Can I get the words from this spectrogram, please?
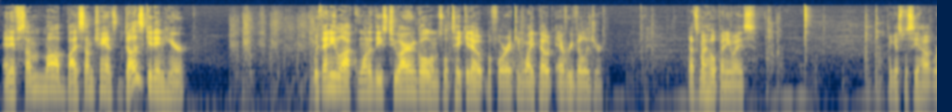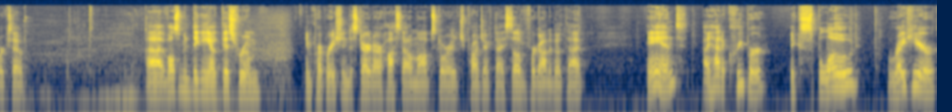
And if some mob, by some chance, does get in here, with any luck, one of these two iron golems will take it out before it can wipe out every villager. That's my hope anyways. I guess we'll see how it works out. Uh, I've also been digging out this room in preparation to start our hostile mob storage project. I still haven't forgotten about that. And I had a creeper explode right here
